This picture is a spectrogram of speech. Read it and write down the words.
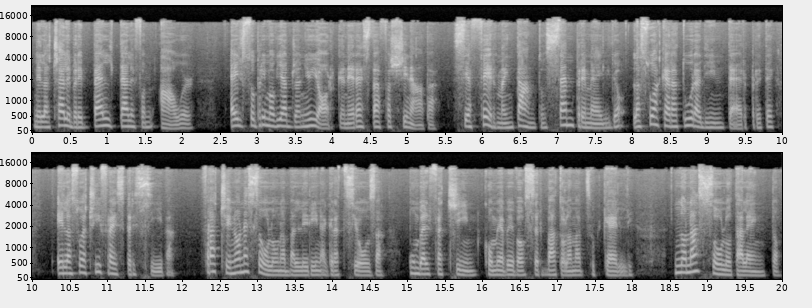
nella celebre Bell Telephone Hour. È il suo primo viaggio a New York e ne resta affascinata. Si afferma intanto sempre meglio la sua caratura di interprete e la sua cifra espressiva. Fracci non è solo una ballerina graziosa, un bel faccin, come aveva osservato la Mazzucchelli. Non ha solo talento,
